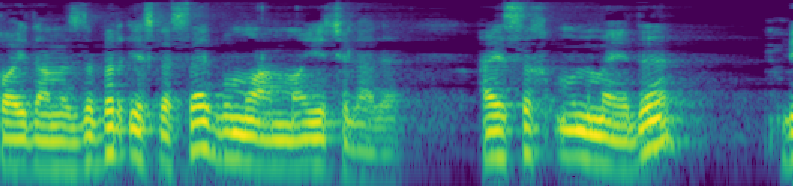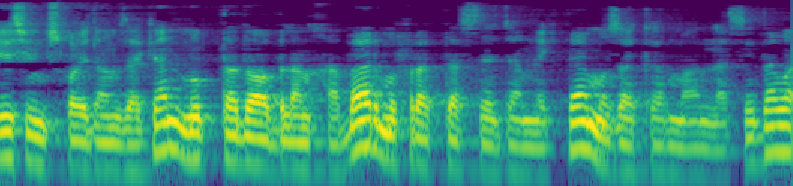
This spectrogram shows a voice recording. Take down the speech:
qoidamizni bir eslasak bu muammo yechiladi. Qaysi nima edi beshinchi qoidamiz ekan mubtado bilan xabar mufrat jamlikda muzakkar muannasida va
